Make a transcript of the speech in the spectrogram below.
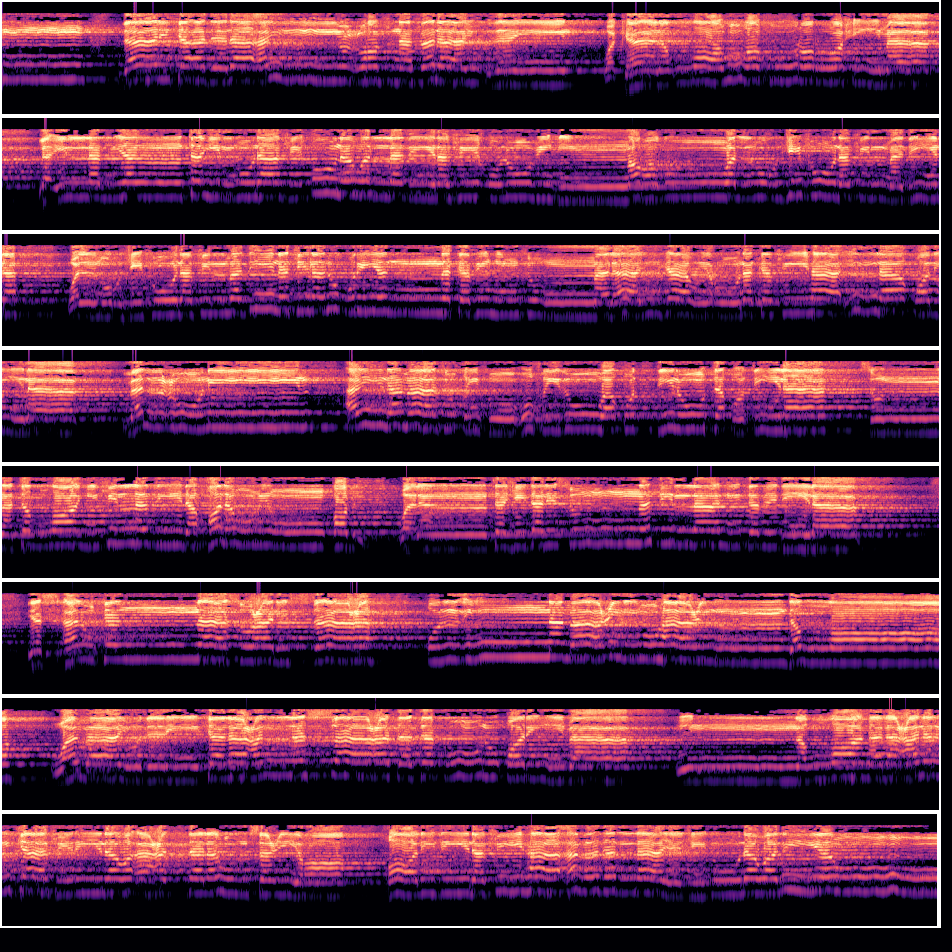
يعرفن فلا يؤذين. وكان الله غفورا رحيما. لئن لم ينته المنافقون والذين في قلوبهم مرض والمرجفون في المدينة والمرجفون في المدينة لنغرينك بهم ثم لا يجاورونك فيها إلا قليلا. ملعونين. أينما ثقفوا أخذوا وقتلوا تقتيلا سنة الله في الذين خلوا من قبل ولن تجد لسنة الله تبديلا. يسألك الناس عن الساعة قل إنما علمها عند الله. وما يدريك لعل الساعة تكون قريبا إن الله لعن الكافرين وأعد لهم سعيرا خالدين فيها أبدا لا يجدون وليا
